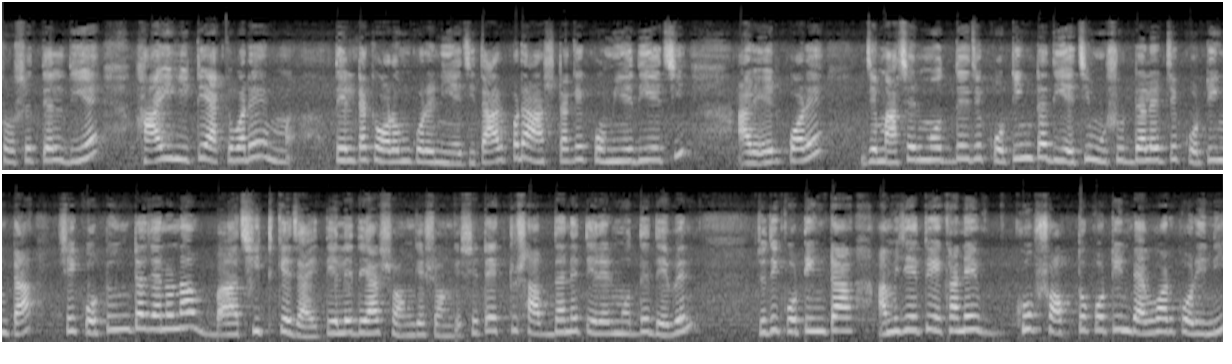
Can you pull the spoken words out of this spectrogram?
সর্ষের তেল দিয়ে হাই হিটে একেবারে তেলটাকে গরম করে নিয়েছি। তারপরে আঁশটাকে কমিয়ে দিয়েছি। আর এরপরে যে মাছের মধ্যে যে কোটিংটা দিয়েছি, মুসুর ডালের যে কোটিংটা সেই কোটিংটা যেন না ছিটকে যায় তেলে দেওয়ার সঙ্গে সঙ্গে। সেটা একটু সাবধানে তেলের মধ্যে দেবেন। যদি কোটিংটা আমি যেহেতু এখানে খুব শক্ত কোটিং ব্যবহার করিনি,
